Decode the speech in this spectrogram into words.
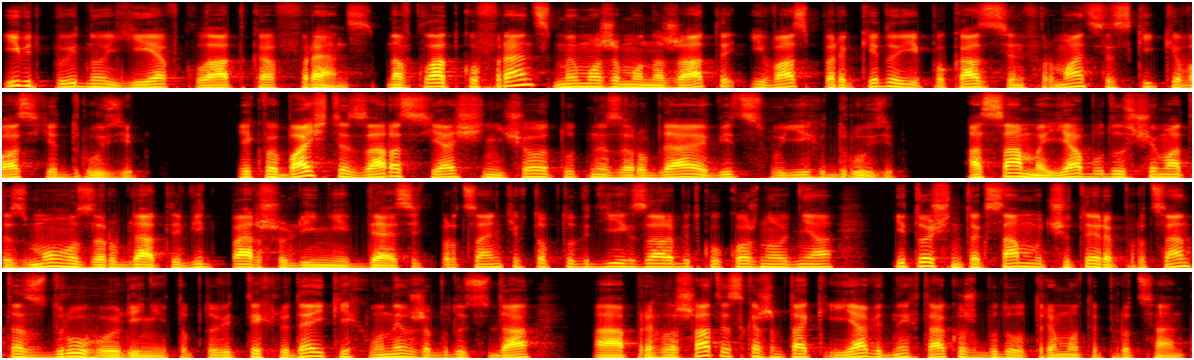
і відповідно є вкладка Friends. На вкладку Friends ми можемо нажати і вас перекидує і показується інформація, скільки у вас є друзів. Як ви бачите, зараз я ще нічого тут не заробляю від своїх друзів. А саме я буду ще мати змогу заробляти від першої лінії 10%, тобто від їх заробітку кожного дня, і точно так само 4% з другої лінії, тобто від тих людей, яких вони вже будуть сюди а, приглашати, скажімо так, і я від них також буду отримувати процент.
